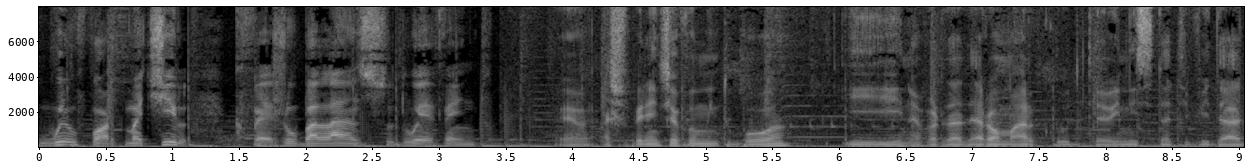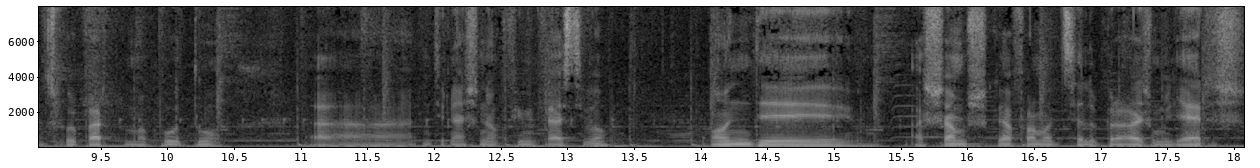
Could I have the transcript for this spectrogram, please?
Wilford Machil, que fez o balanço do evento. É, a experiência foi muito boa e na verdade era o marco do início de atividades por parte do Maputo uh, International Film Festival, onde achamos que a forma de celebrar as mulheres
